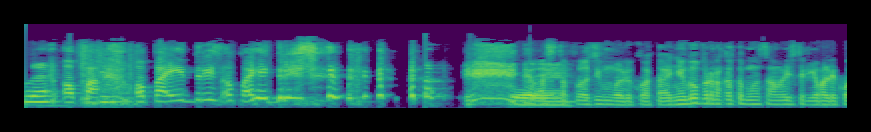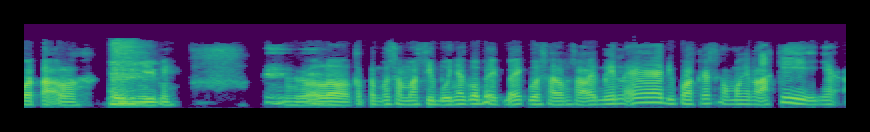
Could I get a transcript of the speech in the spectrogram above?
gue. Opa, Opa Idris, Opa Idris. yeah. Ya astagfirullahaladzim wali kotanya. Gue pernah ketemu sama istrinya wali kota loh. Gini. Kalau ketemu sama si ibunya gue baik-baik gue salam-salamin eh di podcast ngomongin lakinya.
